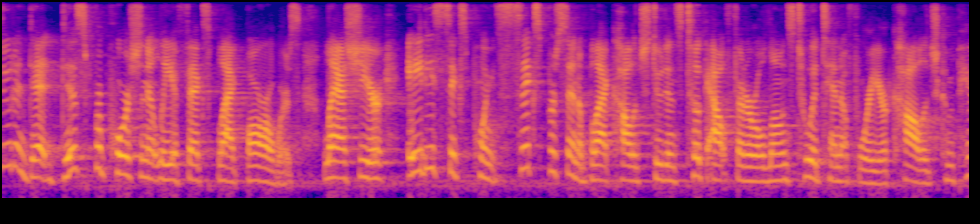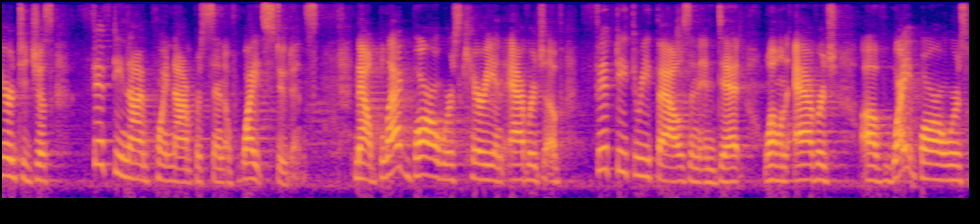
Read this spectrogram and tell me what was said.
Student debt disproportionately affects black borrowers. Last year, 86.6% of black college students took out federal loans to attend a four-year college, compared to just 59.9% of white students. Now, black borrowers carry an average of 53,000 in debt, while an average of white borrowers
